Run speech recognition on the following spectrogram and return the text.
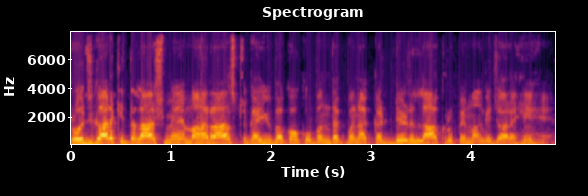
रोज़गार की तलाश में महाराष्ट्र गए युवकों को बंधक बनाकर डेढ़ लाख रुपए मांगे जा रहे हैं।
